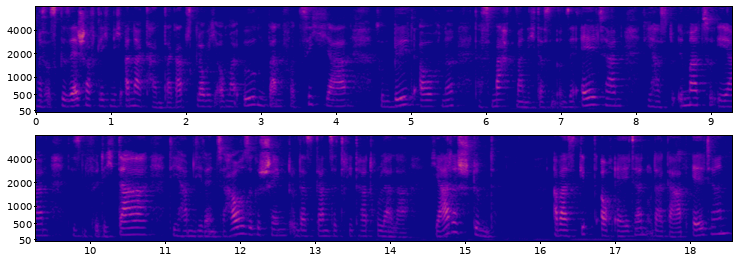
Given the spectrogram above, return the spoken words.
das ist gesellschaftlich nicht anerkannt. Da gab es, glaube ich, auch mal irgendwann vor zig Jahren so ein Bild auch, ne? Das macht man nicht. Das sind unsere Eltern, die hast du immer zu ehren, die sind für dich da, die haben dir dein Zuhause geschenkt und das ganze Tritratrulala. Ja, das stimmt. Aber es gibt auch Eltern oder gab Eltern,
